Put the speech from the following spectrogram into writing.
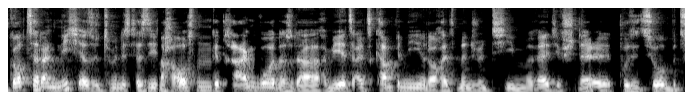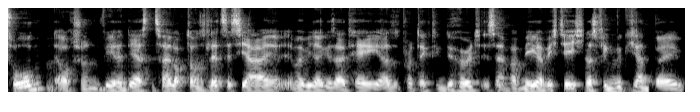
Gott sei Dank nicht. Also zumindest, dass sie nach außen getragen wurden. Also da haben wir jetzt als Company und auch als Management-Team relativ schnell Position bezogen und auch schon während der ersten zwei Lockdowns letztes Jahr immer wieder gesagt, hey, also protecting the herd ist einfach mega wichtig. Das fing wirklich an, weil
